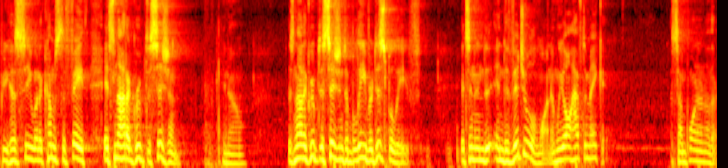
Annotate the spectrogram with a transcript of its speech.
Because, see, when it comes to faith, it's not a group decision, you know. It's not a group decision to believe or disbelieve. It's an ind- individual one, and we all have to make it at some point or another.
